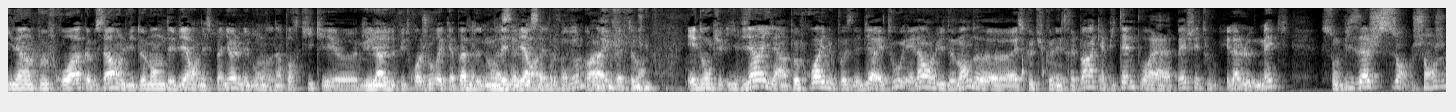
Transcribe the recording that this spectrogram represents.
Il est un peu froid comme ça, on lui demande des bières en espagnol, mais bon, n'importe qui qui est, euh, qui est là depuis trois jours est capable de demander une bière en favor. voilà, exactement. Et donc il vient, il est un peu froid, il nous pose des bières et tout, et là on lui demande euh, est-ce que tu connaîtrais pas un capitaine pour aller à la pêche et tout. Et là le mec, son visage chan- change,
